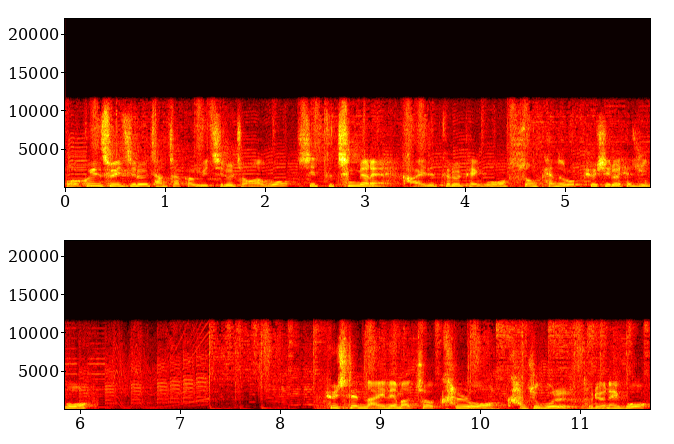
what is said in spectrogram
walk-in 스위치를 장착할 위치를 정하고 시트 측면에 가이드 틀을 대고 수성펜으로 표시를 해주고 표시된 라인에 맞춰 칼로 가죽을 도려내고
